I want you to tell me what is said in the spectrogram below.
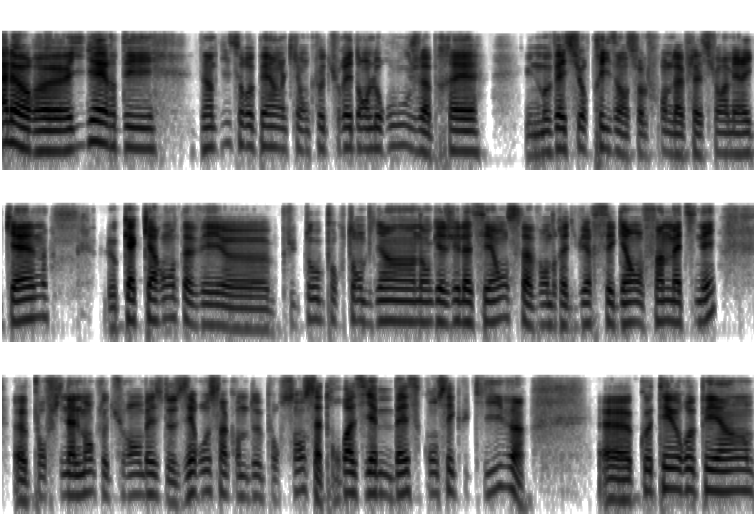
Alors, heu, hier, des indices européens qui ont clôturé dans le rouge après une mauvaise surprise, hein, sur le front de l'inflation américaine. Le CAC 40 avait, heu, plutôt pourtant bien engagé la séance avant de réduire ses gains en fin de matinée, heu, pour finalement clôturer en baisse de 0,52% sa troisième baisse consécutive. Côté européen,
